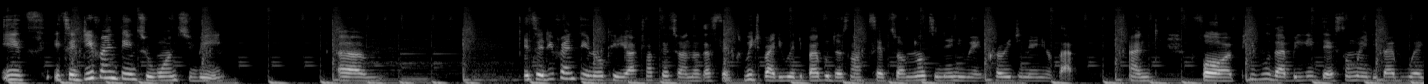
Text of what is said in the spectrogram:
It's it's a different thing to want to be um it's a different thing, okay, you're attracted to another sex, which by the way the Bible does not accept. So I'm not in any way encouraging any of that. And for people that believe there's somewhere in the Bible where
